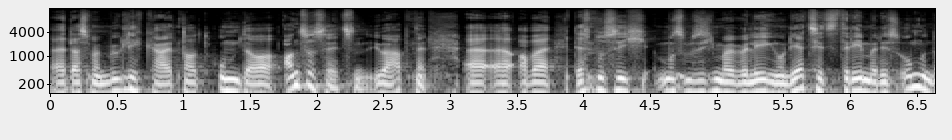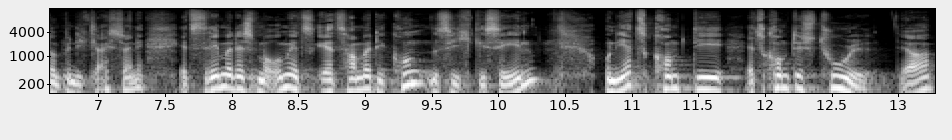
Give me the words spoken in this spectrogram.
äh, dass man Möglichkeiten hat, um da anzusetzen. Überhaupt nicht. Äh, äh, aber das muss, ich, muss man sich mal überlegen. Und jetzt, jetzt drehen wir das um und dann bin ich gleich so eine. Jetzt drehen wir das mal um. Jetzt, jetzt haben wir die Kunden sich gesehen. Und jetzt kommt die, jetzt kommt das Tool. Ja,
